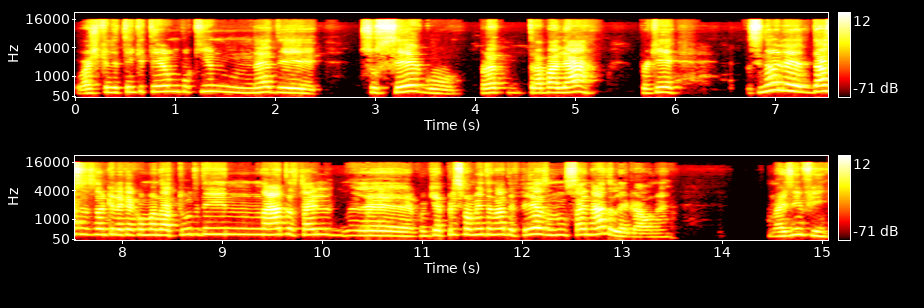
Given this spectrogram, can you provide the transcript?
Eu acho que ele tem que ter um pouquinho, né, de sossego para trabalhar, porque senão ele dá a sensação que ele quer comandar tudo e nada sai, é, porque principalmente na defesa, não sai nada legal, né? Mas enfim,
